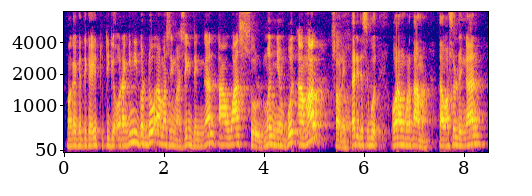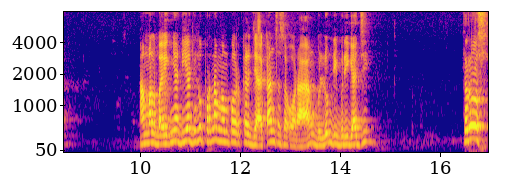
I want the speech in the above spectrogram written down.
Maka ketika itu tiga orang ini berdoa masing-masing dengan tawasul menyebut amal soleh. Tadi disebut orang pertama tawasul dengan amal baiknya dia dulu pernah memperkerjakan seseorang belum diberi gaji. Terus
